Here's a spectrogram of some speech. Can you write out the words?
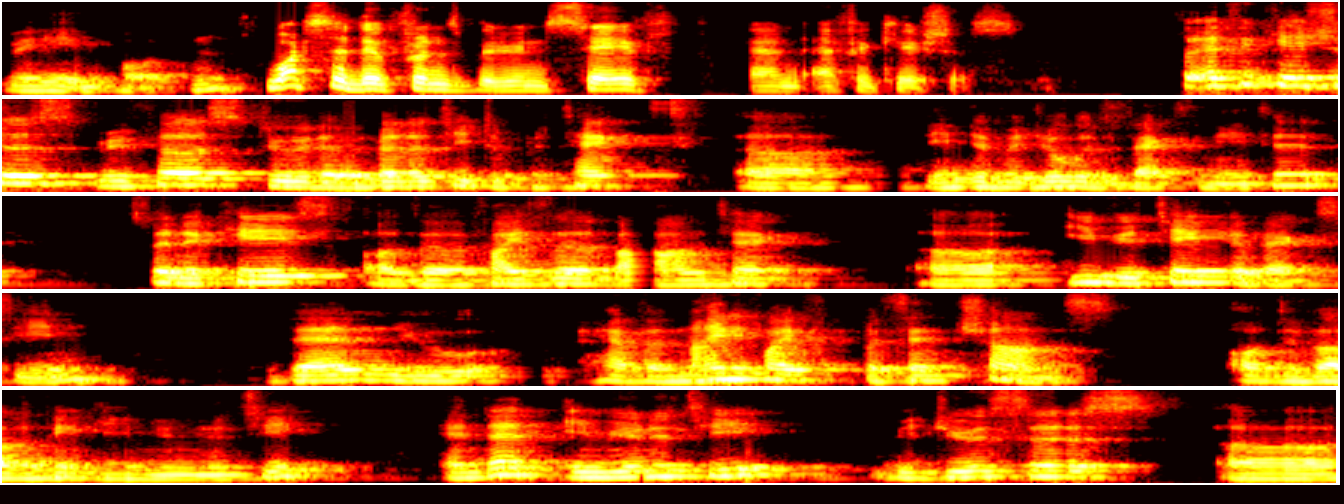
really important. What's the difference between safe and efficacious? So efficacious refers to the ability to protect uh, the individual who is vaccinated. So in the case of the Pfizer BioNTech, uh, if you take a vaccine, then you have a 95% chance of developing immunity. And that immunity reduces uh,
